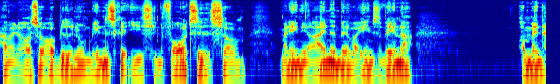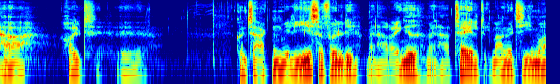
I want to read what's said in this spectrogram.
Har man også oplevet nogle mennesker i sin fortid, som man egentlig regnede med var ens venner, og man har holdt øh, kontakten ved lige selvfølgelig. Man har ringet, man har talt i mange timer.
